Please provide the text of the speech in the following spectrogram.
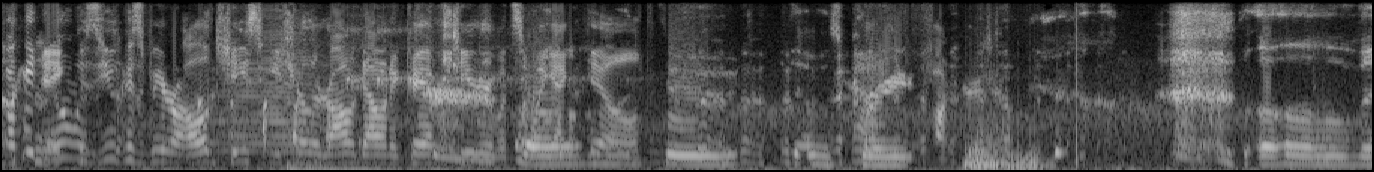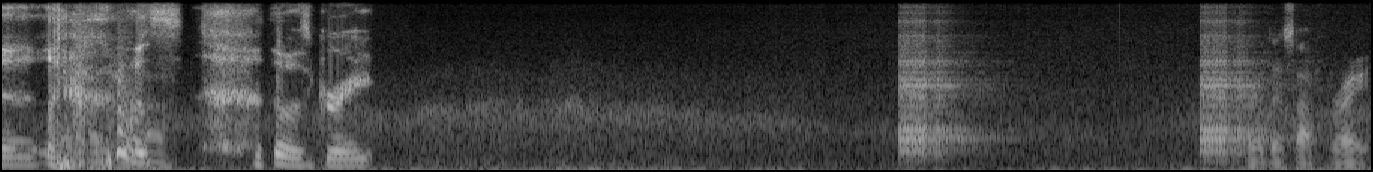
fucking knew it was you because we were all chasing each other around down in cafeteria when somebody oh, got killed. Dude, that was great. Fuckers. oh man, that was that was great. Heard this off right.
